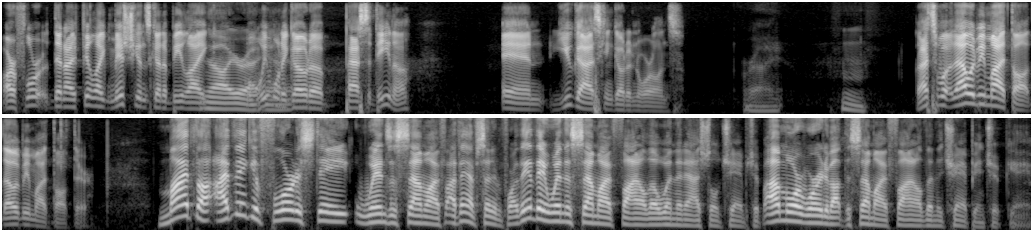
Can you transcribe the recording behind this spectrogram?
or Florida, then I feel like Michigan's going to be like, no, you're well, right. we yeah, want to yeah. go to Pasadena, and you guys can go to New Orleans. Right. Hmm. That's what that would be my thought. That would be my thought there. My thought, I think if Florida State wins a semi, I think I've said it before. I think if they win the semifinal, they'll win the national championship. I'm more worried about the semifinal than the championship game.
